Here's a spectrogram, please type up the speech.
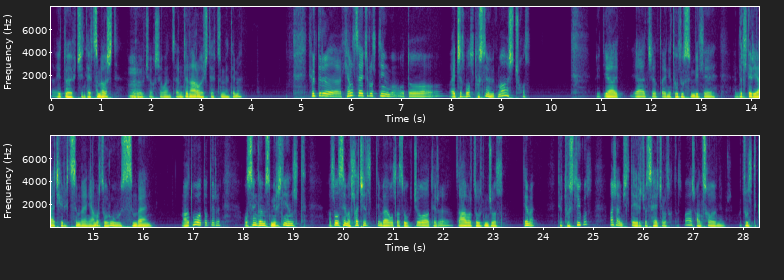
хэдэн хувь чинь тавьсан байгаа штэ. 20% явах шиг байна. Зарим дээр 10% тавьсан байна тийм ээ. Тэгэхээр тэр хяналт сайжруулалтын одоо ажил бол төслийн хувьд маш чухал. Бид яаж одоо энийг төлөвлөсөн бilé амьдрал дээр яаж хэрэгжсэн байна, ямар зөрүү үүссэн байна. Магадгүй одоо тэр улсын комисс мэрэгжлийн хяналт олон улсын баталгаажлалтын байгууллагаас өгж байгаа тэр заавар зөвлөмж бол тийм ээ. Тэр төслийг бол маш амжилттай хэрэгж бол сайжруулахад бол маш онцгой хувь нэмэр үзүүлдэг.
